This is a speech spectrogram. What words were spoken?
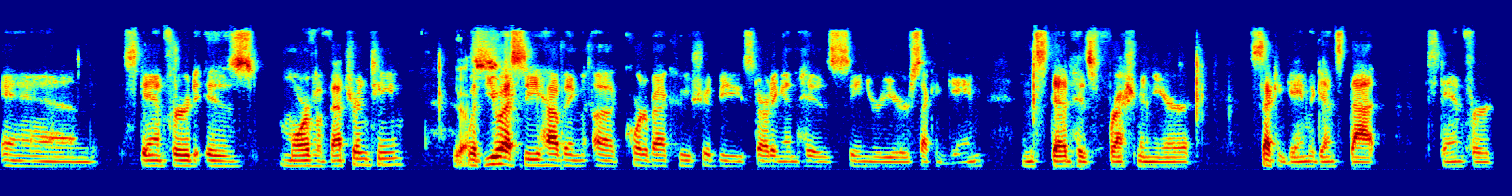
and Stanford is more of a veteran team. Yes. With USC having a quarterback who should be starting in his senior year second game, instead his freshman year second game against that Stanford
